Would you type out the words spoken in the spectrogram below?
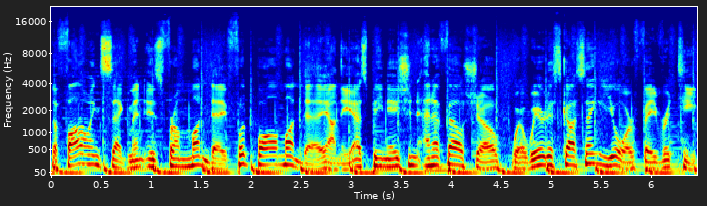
The following segment is from Monday, Football Monday, on the SB Nation NFL Show, where we're discussing your favorite team.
